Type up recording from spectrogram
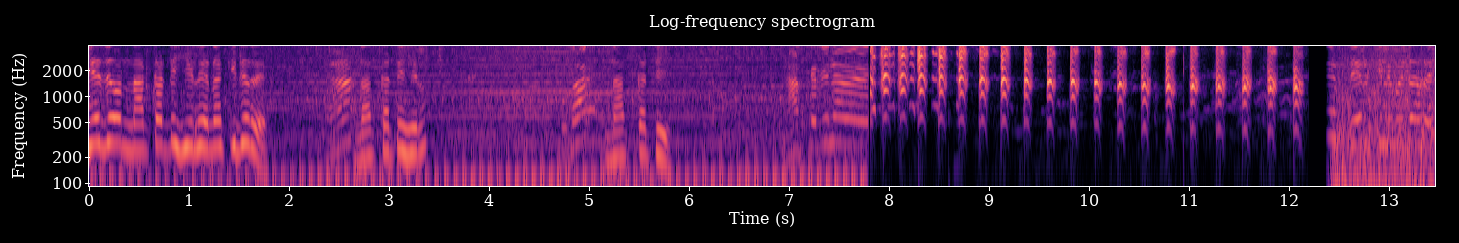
ये जो नाकाटी हिल है ना किधर है? हाँ? नाकाटी हिल। नाकाटी नाकाटी ना डेढ़ किलोमीटर है।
